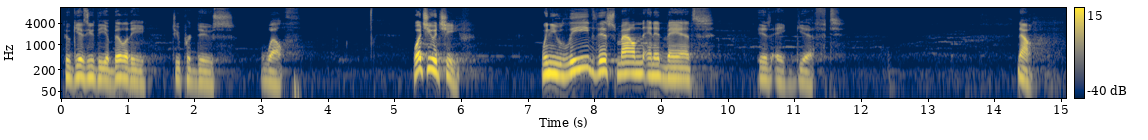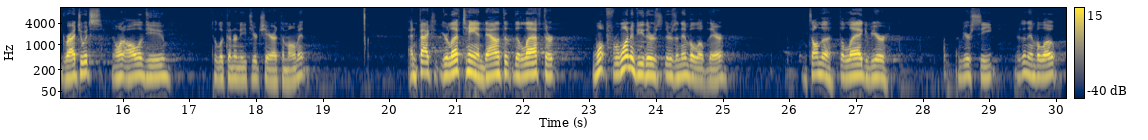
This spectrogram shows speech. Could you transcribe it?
who gives you the ability to produce wealth. What you achieve when you leave this mountain in advance is a gift. Now, Graduates, I want all of you to look underneath your chair at the moment. In fact, your left hand down at the, the left, for one of you, there's, there's an envelope there. It's on the, the leg of your, of your seat. There's an envelope.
